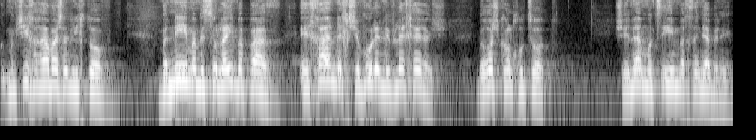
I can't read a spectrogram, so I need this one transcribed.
ממשיך הרב אשר לכתוב, בנים המסולאים בפז, היכן נחשבו לנבלי חרש בראש כל חוצות, שאינם מוצאים אכסניה ביניהם.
